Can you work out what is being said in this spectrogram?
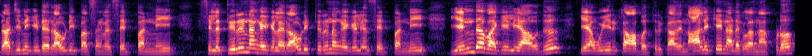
ரஜினி கிட்ட ரவுடி பசங்களை செட் பண்ணி சில திருநங்கைகளை ரவுடி திருநங்கைகளையும் செட் பண்ணி எந்த வகையிலையாவது என் உயிருக்கு ஆபத்து இருக்குது அது நாளைக்கே நடக்கலைன்னா கூட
